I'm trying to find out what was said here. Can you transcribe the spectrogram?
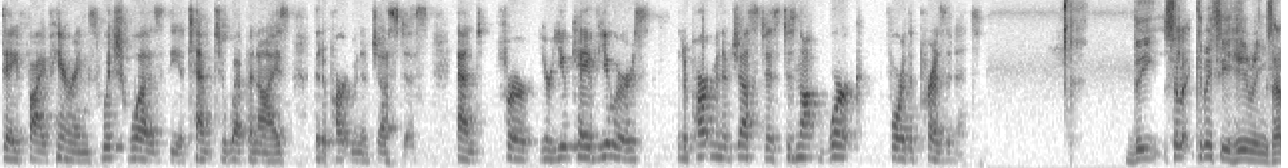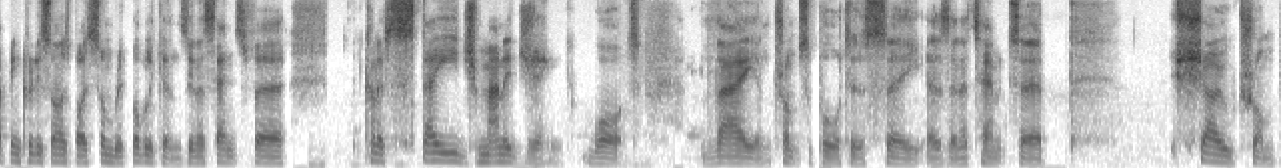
day five hearings, which was the attempt to weaponize the Department of Justice. And for your UK viewers, the Department of Justice does not work for the president. The select committee hearings have been criticized by some Republicans in a sense for kind of stage managing what they and Trump supporters see as an attempt to show Trump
